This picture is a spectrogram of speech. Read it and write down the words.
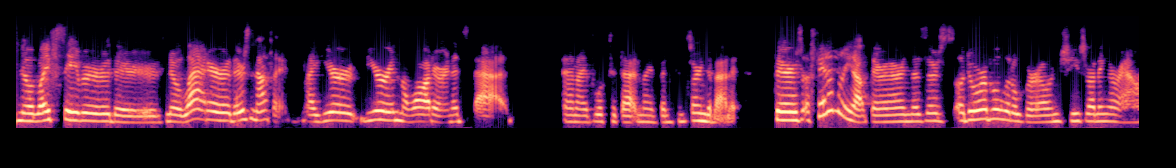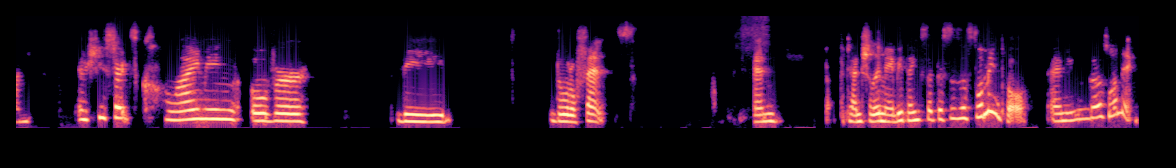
no lifesaver, there's no ladder, there's nothing. Like you're you're in the water and it's bad. And I've looked at that and I've been concerned about it. There's a family out there and there's there's adorable little girl and she's running around and she starts climbing over the the little fence and potentially maybe thinks that this is a swimming pool and you can go swimming.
